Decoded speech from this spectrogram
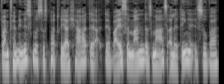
beim Feminismus das Patriarchat, der, der weiße Mann das Maß aller Dinge ist, so war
